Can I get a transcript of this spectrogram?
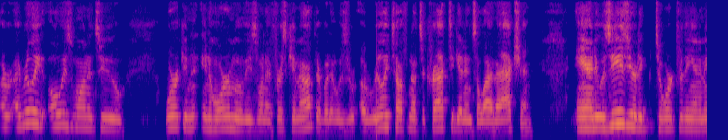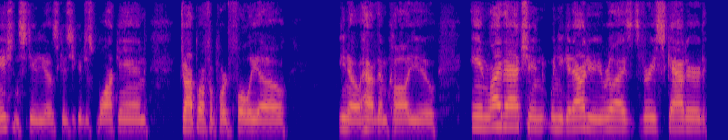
I really always wanted to work in in horror movies when I first came out there, but it was a really tough nut to crack to get into live action. And it was easier to, to work for the animation studios because you could just walk in, drop off a portfolio, you know, have them call you. In live action, when you get out here, you realize it's very scattered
